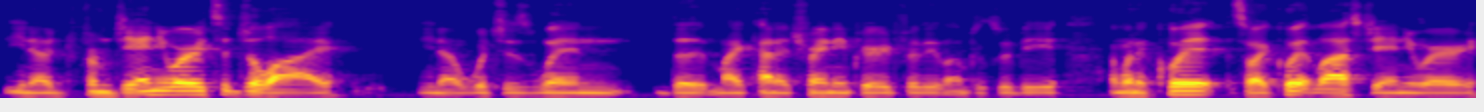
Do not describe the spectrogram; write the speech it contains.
you know from January to July. You know, which is when the my kind of training period for the Olympics would be. I'm gonna quit. So I quit last January,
